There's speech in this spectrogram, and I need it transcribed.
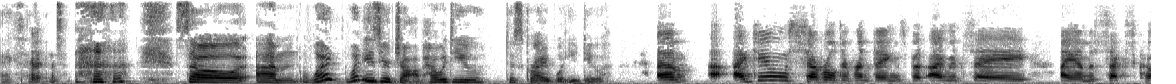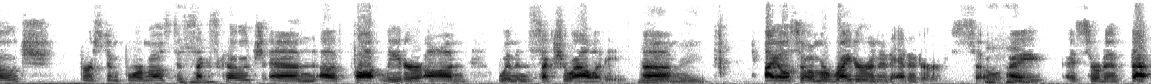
Excellent. so, um, what what is your job? How would you describe what you do? Um, I I do several different things, but I would say I am a sex coach, first and foremost, a sex coach and a thought leader on women's sexuality. Right. um, right. I also am a writer and an editor, so. I, I sort of, that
